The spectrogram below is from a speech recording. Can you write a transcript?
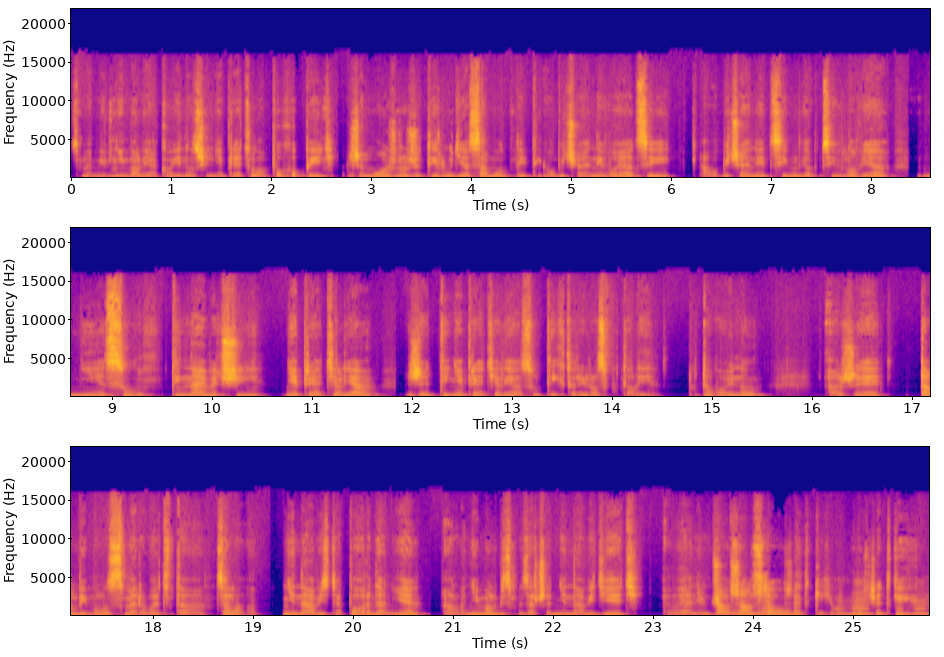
sme my vnímali ako jednoznačných nepriateľov a pochopiť, že možno, že tí ľudia samotní, tí obyčajní vojaci a obyčajní civilovia nie sú tí najväčší nepriatelia, že tí nepriatelia sú tí, ktorí rozputali túto vojnu a že tam by mohlo smerovať tá celá nenávisť a pohrdanie, ale nemali by sme začať nenávidieť ja neviem čo, Rusov, všetkých, uh-huh. všetkých uh-huh.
